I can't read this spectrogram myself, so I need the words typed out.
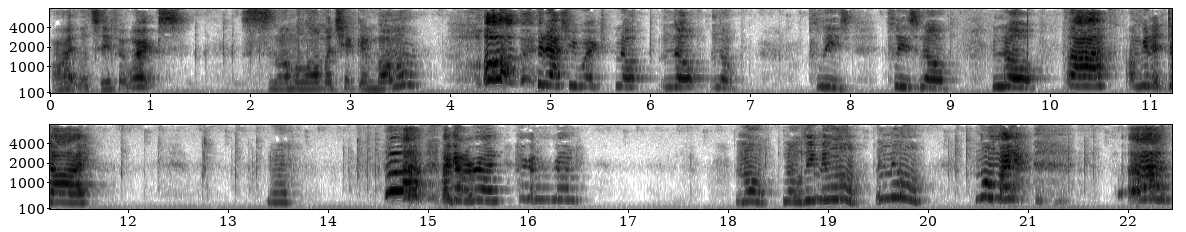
Alright, let's see if it works. Slumma Lama Chicken Mama. Oh! It actually worked. No, no, no. Please, please, no. No. Ah! I'm gonna die. No. Ah! I gotta run. I gotta run. No, no, leave me alone. Leave me alone. No, my. Ah! Ah!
